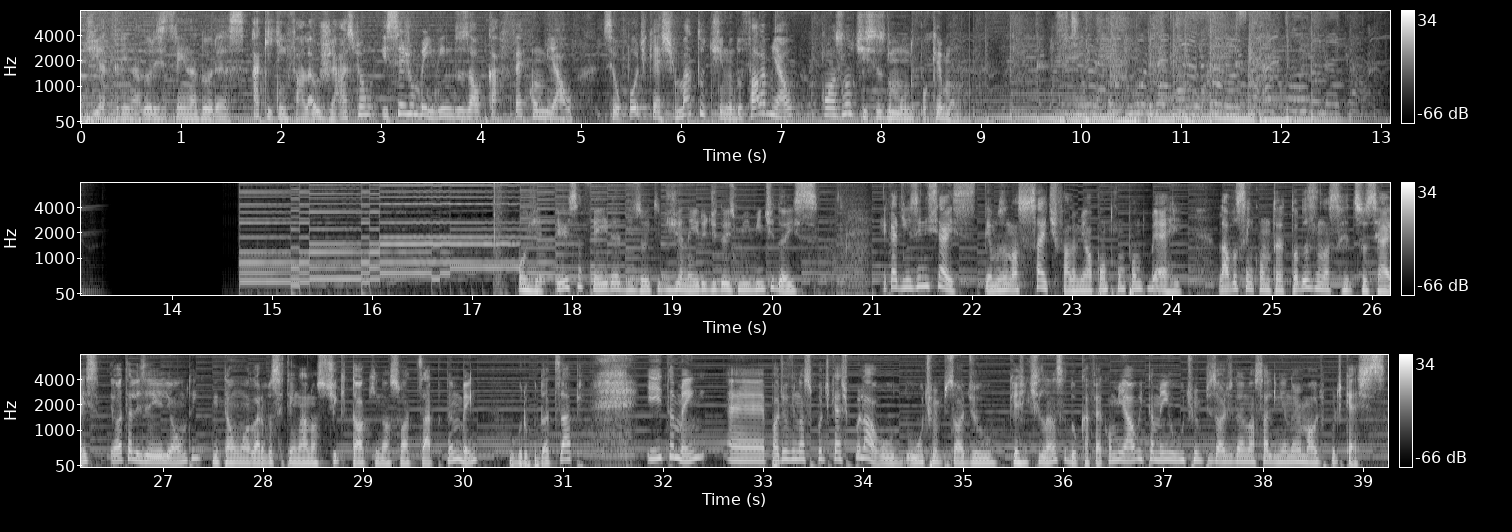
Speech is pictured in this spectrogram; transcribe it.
dia, treinadores e treinadoras. Aqui quem fala é o Jaspion e sejam bem-vindos ao Café com Miau, seu podcast matutino do Fala Miau com as notícias do mundo Pokémon. Hoje é terça-feira, 18 de janeiro de 2022. Recadinhos iniciais. Temos o nosso site, falamial.com.br. Lá você encontra todas as nossas redes sociais. Eu atualizei ele ontem, então agora você tem lá nosso TikTok e nosso WhatsApp também, o grupo do WhatsApp. E também é, pode ouvir nosso podcast por lá, o, o, último episódio que a gente lança do Café com Miau e também o último episódio da nossa linha normal de podcasts.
